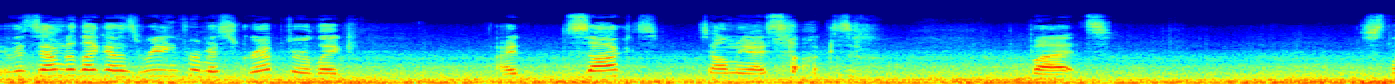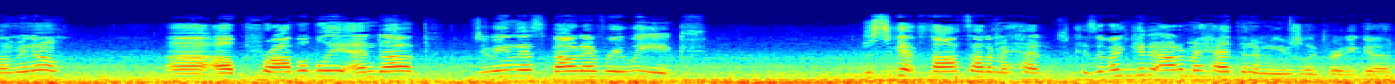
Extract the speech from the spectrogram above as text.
If it sounded like I was reading from a script or like I sucked, tell me I sucked. But just let me know. Uh, I'll probably end up doing this about every week just to get thoughts out of my head. Because if I can get it out of my head, then I'm usually pretty good.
